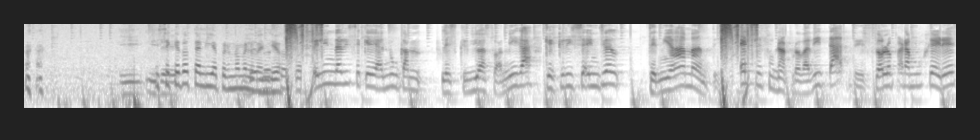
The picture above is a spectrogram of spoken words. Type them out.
Y, Y se quedó Talía, pero no me lo vendió. nuestro- Belinda dice que ella nunca le escribió a su amiga que Chris Angel tenía amante. Esta es una probadita de solo para mujeres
